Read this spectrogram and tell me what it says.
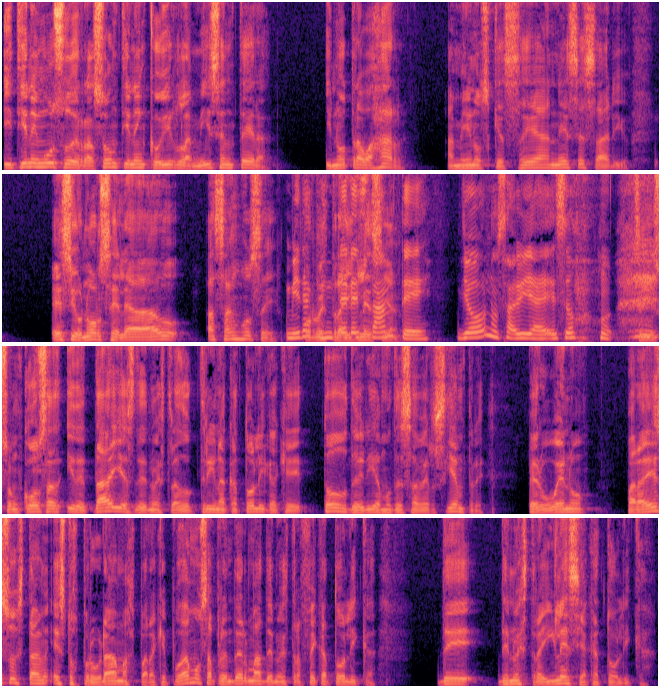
y tienen uso de razón tienen que oír la misa entera y no trabajar a menos que sea necesario. Ese honor se le ha dado a San José Mira por nuestra interesante. Yo no sabía eso. Sí, son cosas y detalles de nuestra doctrina católica que todos deberíamos de saber siempre. Pero bueno, para eso están estos programas, para que podamos aprender más de nuestra fe católica, de, de nuestra iglesia católica.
